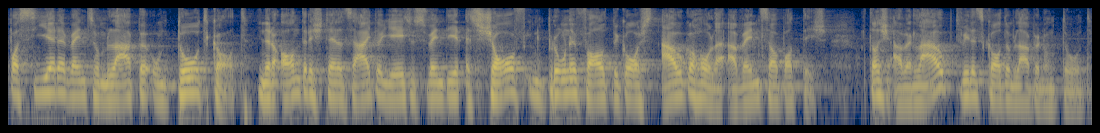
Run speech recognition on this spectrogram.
passieren wenn es um Leben und Tod geht. In einer anderen Stelle sagt Jesus, wenn dir ein Schaf in den Brunnen fällt, dann gehst du das Auge holen, auch wenn es Sabbat ist. Das ist auch erlaubt, weil es geht um Leben und Tod.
